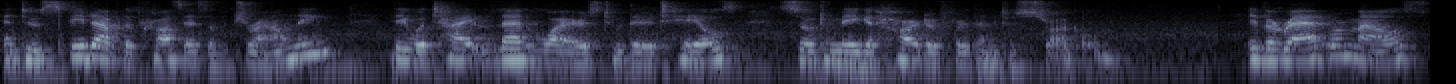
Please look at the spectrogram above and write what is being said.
And to speed up the process of drowning, they would tie lead wires to their tails so to make it harder for them to struggle. If a rat or mouse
